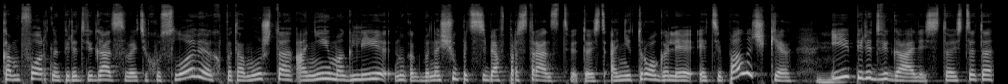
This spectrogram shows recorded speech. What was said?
комфортно передвигаться в этих условиях, потому что они могли, ну, как бы нащупать себя в пространстве. То есть они трогали эти палочки mm-hmm. и передвигались. То есть это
